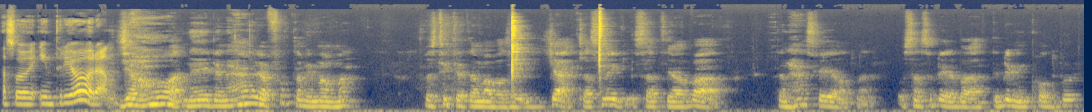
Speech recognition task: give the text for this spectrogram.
alltså, interiören. Jaha, nej den här har jag fått av min mamma. Och så tyckte jag att den bara var så jäkla snygg så att jag bara, den här ska jag göra något med. Och sen så blev det bara att det blev min poddburk.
